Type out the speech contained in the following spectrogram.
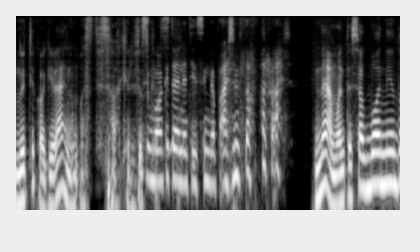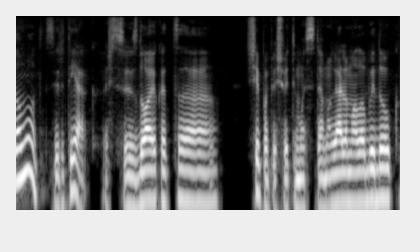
Nutiko gyvenimas tiesiog ir viskas. Tai mokytoja neteisingą pažymį to parašė. Ne, man tiesiog buvo neįdomu ir tiek. Aš įsivaizduoju, kad šiaip apie švietimo sistemą galima labai daug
